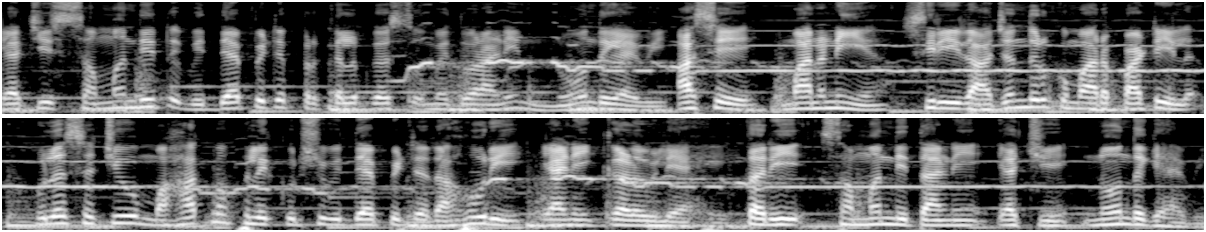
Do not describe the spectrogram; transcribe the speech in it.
याची संबंधित विद्यापीठ प्रकल्पग्रस्त उमेदवारांनी नोंद घ्यावी. असे माननीय श्री राजेंद्र कुमार कुमार पाटील कुलसचिव महात्मा फुले कृषी विद्यापीठ राहुरी यांनी कळवले आहे. तरी संबंधितांनी याची नोंद घ्यावी.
